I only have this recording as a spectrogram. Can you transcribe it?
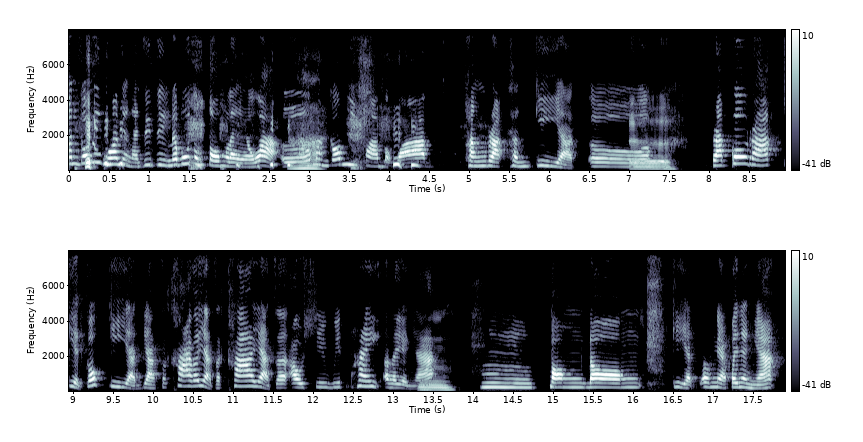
มันก็มีความอย่างนั้นจริงๆนะพูดตรงๆแล้วอะเอออ่ามัมันก็มีความแบบว่า ทั้งรักทั้งเกลียดเอเอออรักก็รักเกลียดก็เกลียด อยากจะฆ่าก็อยากจะฆ่า อยากจะเอาชีวิตให้อะไรอย่างเงี้ยอืมอืมปองดองเกลียดเออเนี่ยเป็นอย่างเงี้ยทุก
